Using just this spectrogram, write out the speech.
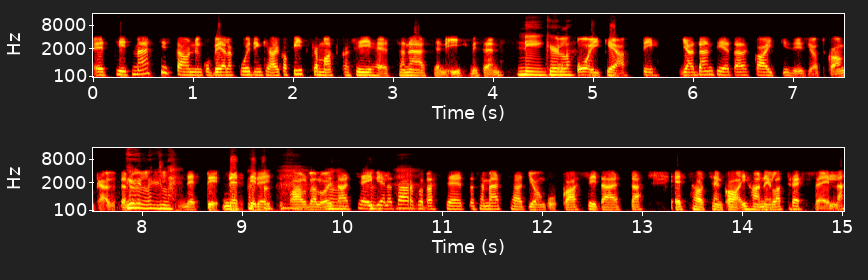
et siitä matchista on niin kuin vielä kuitenkin aika pitkä matka siihen, että sä näet sen ihmisen Niin, kyllä. oikeasti. Ja tämän tietää kaikki siis, jotka on käyttänyt Kyllä, kyllä. netti, nettideittipalveluita. Mm. että se ei vielä tarkoita se, että sä mätsäät jonkun kanssa sitä, että, että sä oot sen kanssa ihanilla treffeillä.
